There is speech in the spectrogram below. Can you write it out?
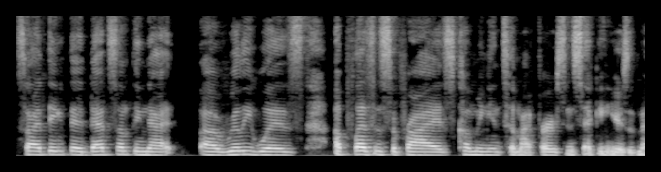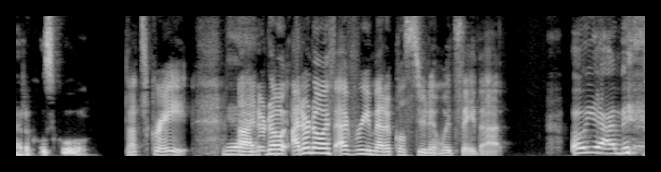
So i think that that's something that uh, really was a pleasant surprise coming into my first and second years of medical school that's great. Yeah. I don't know. I don't know if every medical student would say that. Oh yeah, I mean,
